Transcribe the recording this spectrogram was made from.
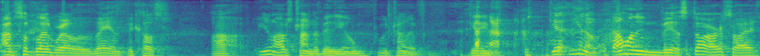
I'm so glad we're out of the vans because, uh, you know, I was trying to video him. We were trying to get him, get, you know, I wanted him to be a star, so I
